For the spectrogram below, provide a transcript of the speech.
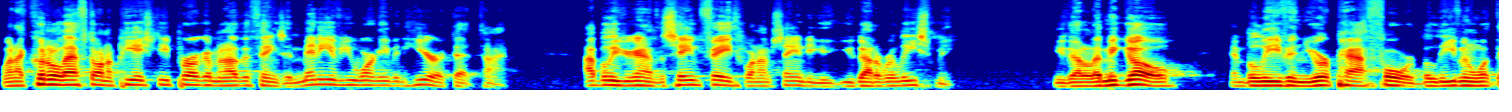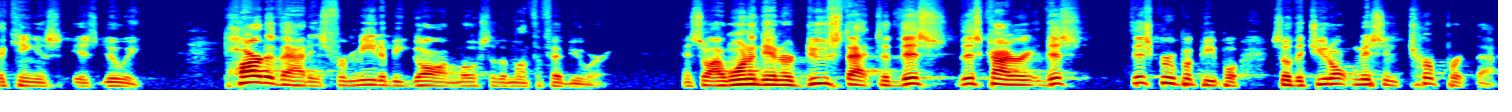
when I could have left on a PhD program and other things, and many of you weren't even here at that time. I believe you're going to have the same faith when I'm saying to you, you got to release me. You got to let me go and believe in your path forward, believe in what the king is, is doing. Part of that is for me to be gone most of the month of February. And so I wanted to introduce that to this this kind of this this group of people so that you don't misinterpret that,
